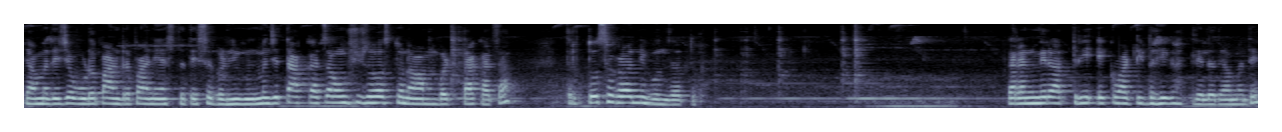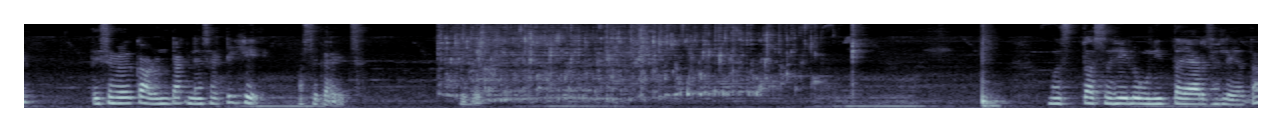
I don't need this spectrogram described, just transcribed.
त्यामध्ये जेवढं पांढरं पाणी असतं ते सगळं निघून म्हणजे ताकाचा अंश जो असतो ना आंबट ताकाचा तर तो सगळा निघून जातो. कारण मी रात्री एक वाटी दही घातलेलं त्यामध्ये. ते सगळं काढून टाकण्यासाठी हे असं करायचं हे बघा. मस्त असं हे लोणी तयार झाले आता.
